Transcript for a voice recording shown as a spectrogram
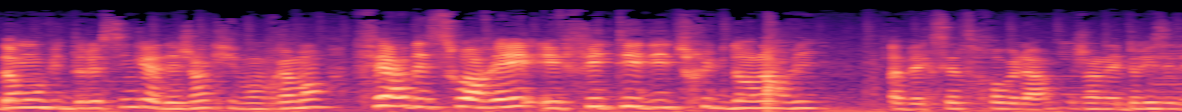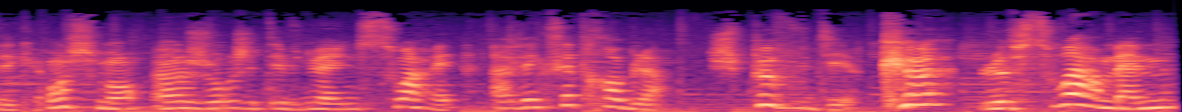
dans mon vide dressing à des gens qui vont vraiment faire des soirées et fêter des trucs dans leur vie avec cette robe là, j'en ai brisé des cœurs. Franchement, un jour j'étais venue à une soirée avec cette robe là. Je peux vous dire que le soir même,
